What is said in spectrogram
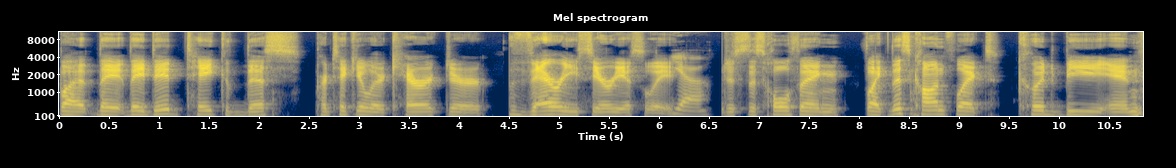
but they they did take this particular character very seriously. Yeah. Just this whole thing like this conflict could be in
